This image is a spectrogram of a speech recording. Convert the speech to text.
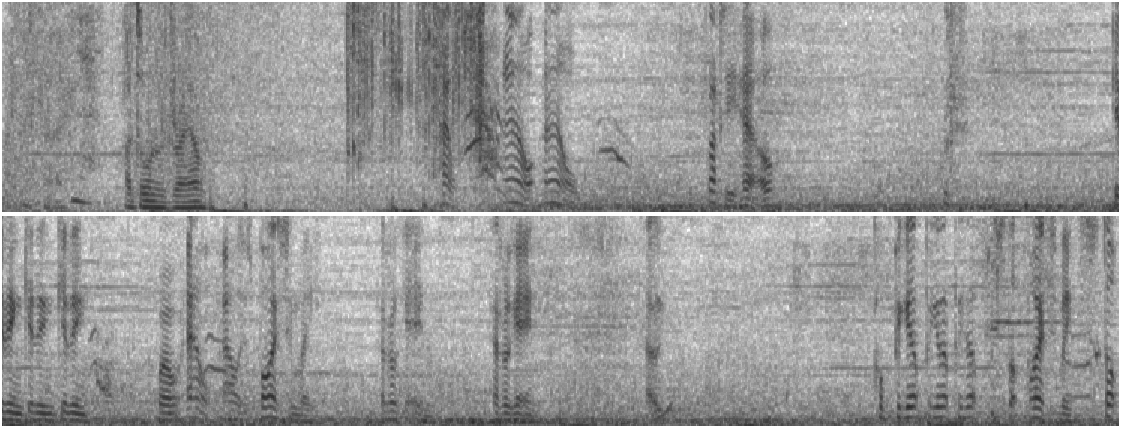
Okay. I don't want to drown. Ow! Ow! Ow! Bloody hell. Get in, get in, get in. Well, ow, ow, it's biting me. How do I get in? How do I get in? How... Come on, pick it up, pick it up, pick it up. Stop biting me. Stop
